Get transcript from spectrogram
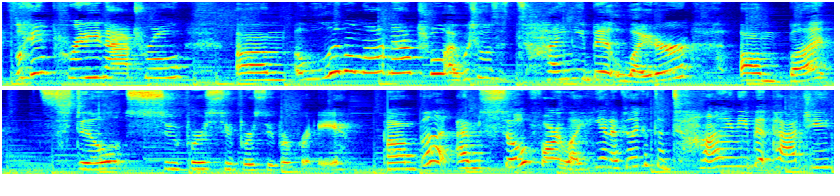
It's looking pretty natural, um, a little not natural. I wish it was a tiny bit lighter, um, but still super, super, super pretty. Um, but I'm so far liking it. I feel like it's a tiny bit patchy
